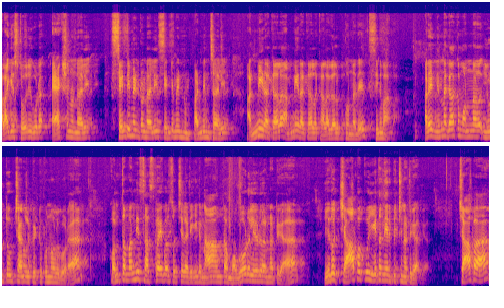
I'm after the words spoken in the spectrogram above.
అలాగే స్టోరీ కూడా యాక్షన్ ఉండాలి సెంటిమెంట్ ఉండాలి సెంటిమెంట్ను పండించాలి. అన్ని రకాల అన్ని రకాల కలగలుపుకున్నదే సినిమా. అరే నిన్నగాక మొన్న యూట్యూబ్ ఛానల్ పెట్టుకున్న వాళ్ళు కూడా కొంతమంది సబ్స్క్రైబర్స్ వచ్చేలాంటికి నా అంత మొగోడు లేడు అన్నట్టుగా ఏదో చేపకు ఈత నేర్పించినట్టుగా. చేప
